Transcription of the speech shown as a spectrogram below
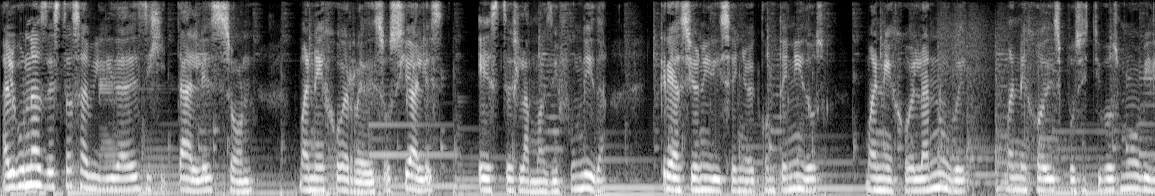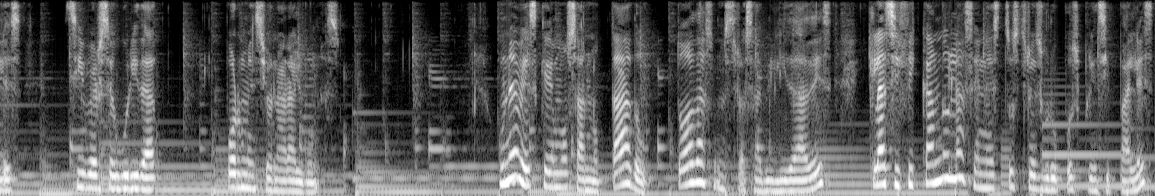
Algunas de estas habilidades digitales son manejo de redes sociales, esta es la más difundida, creación y diseño de contenidos, manejo de la nube, manejo de dispositivos móviles, ciberseguridad, por mencionar algunas. Una vez que hemos anotado todas nuestras habilidades, clasificándolas en estos tres grupos principales,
